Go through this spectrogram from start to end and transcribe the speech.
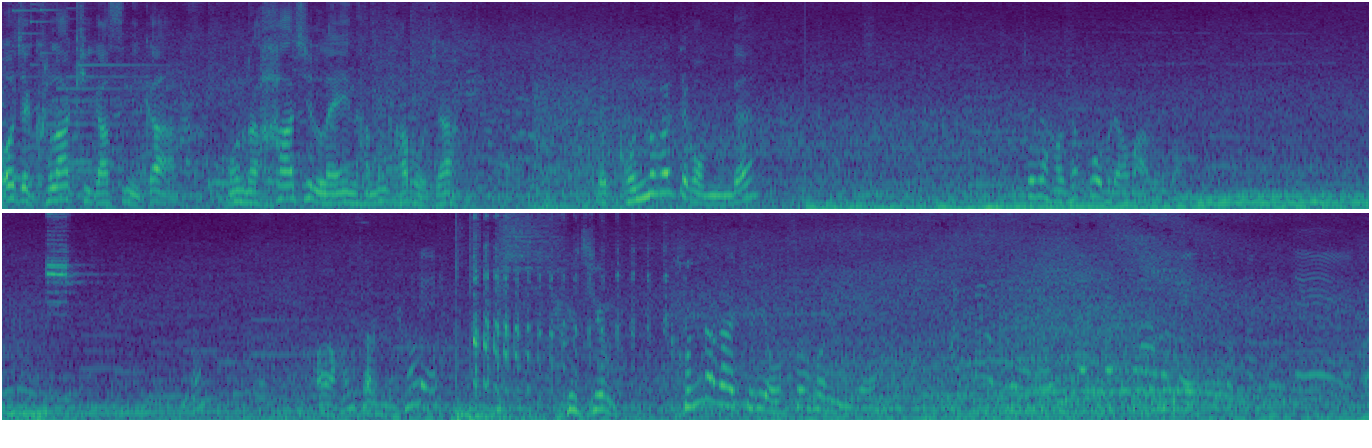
어제 클라키 갔으니까 오늘 하지 레인 한번 가보자. 여기 건너갈 데가 없는데? 这边好像过不了马路吧？어? 아, 한국 사람이야? 네. 지금 건너갈 길이 없어 보이는데. 하고 있는 거 봤는데 아,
